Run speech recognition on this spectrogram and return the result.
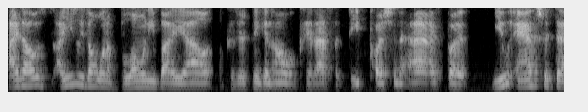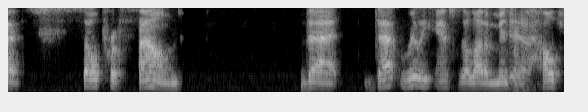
I always I usually don't want to blow anybody out because they're thinking, "Oh, okay, that's a deep question to ask." But you answered that so profound that that really answers a lot of mental Yeah. health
